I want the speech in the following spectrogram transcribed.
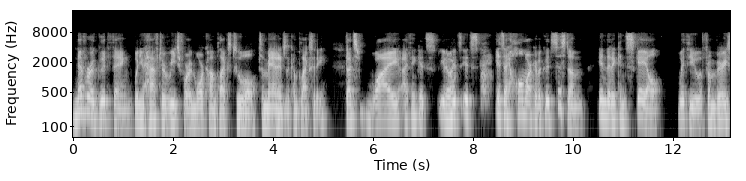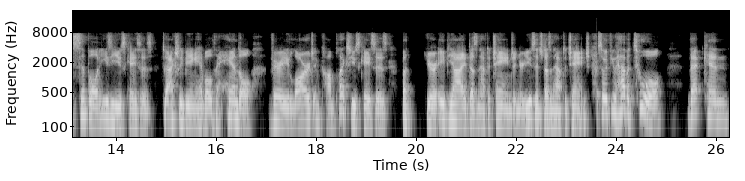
never a good thing when you have to reach for a more complex tool to manage the complexity. That's why I think it's you know it's it's it's a hallmark of a good system in that it can scale with you from very simple and easy use cases to actually being able to handle very large and complex use cases, but your API doesn't have to change and your usage doesn't have to change. So if you have a tool that can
